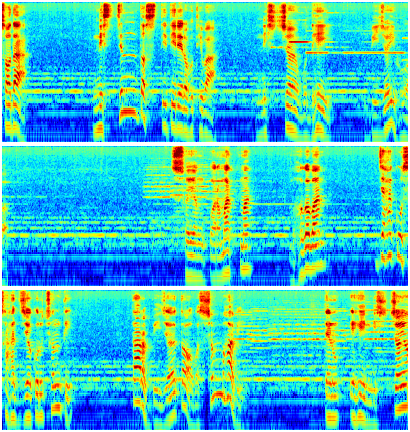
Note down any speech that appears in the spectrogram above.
ସଦା ନିଶ୍ଚିନ୍ତ ସ୍ଥିତିରେ ରହୁଥିବା ନିଶ୍ଚୟ ବୁଦ୍ଧି ବିଜୟୀ ହୁଅ। ସ୍ୱୟଂ ପରମାତ୍ମା ଭଗବାନ ଯାହାକୁ ସାହାଯ୍ୟ କରୁଛନ୍ତି ତାର ବିଜୟ ତ ଅବଶ୍ୟମ୍ଭାବୀ ତେଣୁ ଏହି ନିଶ୍ଚୟ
